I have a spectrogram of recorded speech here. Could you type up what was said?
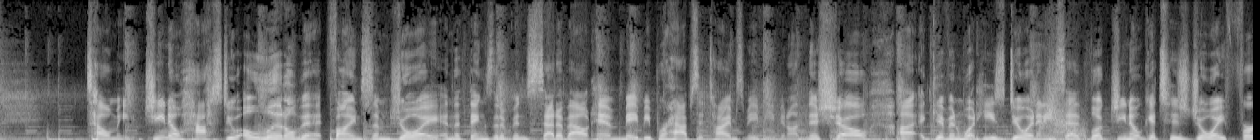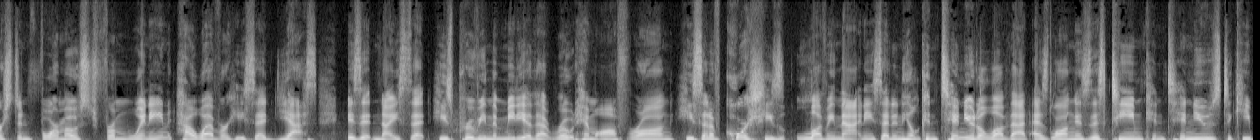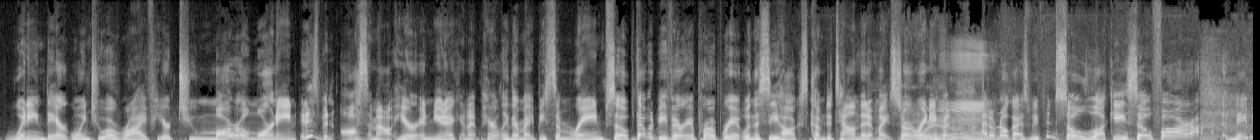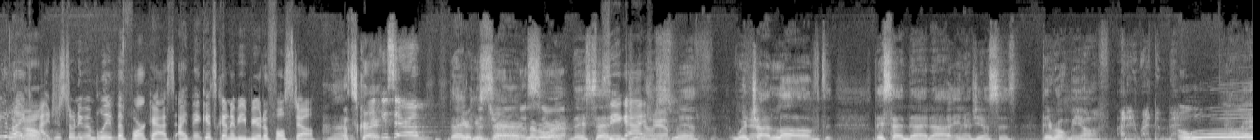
Tell me, Geno has to a little bit find some joy in the things that have been said about him, maybe perhaps at times, maybe even on this show, uh, given what he's doing. And he said, Look, Geno gets his joy first and foremost from winning. However, he said, Yes, is it nice that he's proving the media that wrote him off wrong? He said, Of course he's loving that. And he said, And he'll continue to love that as long as this team continues to keep winning. They are going to arrive here tomorrow morning. It has been awesome out here in Munich, and apparently there might be some rain. So that would be very appropriate when the Seahawks come to town that it might start Oh, raining. yeah. But I don't know, guys. We've been so lucky so far. Maybe like know. I, just don't even believe the forecast. I think it's going to be beautiful still. That's great. Thank you, Sarah. Thank You're you, Sarah. Remember Sarah. what they said See you guys. Geno Smith, which Champ. I loved. They said that uh, you know Geno says They wrote me off. I didn't write them back. Ooh,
